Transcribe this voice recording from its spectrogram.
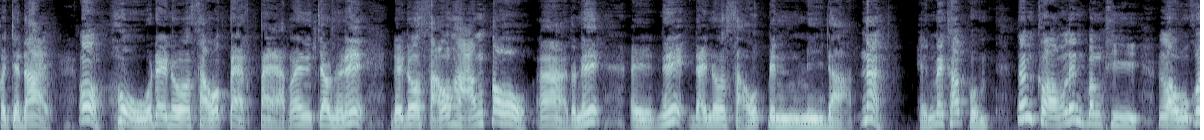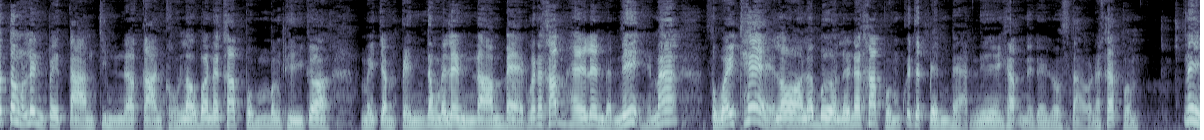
ก็จะได้ โอ้โห ไดโนเสาร์แปลกๆเลยเจ้าหนูนี่ไดโนเสาร์หางโต อ่า ตัวนี้ไอ้นี่ไดโนเสาร์เป็นมีดาบนะเห็นไหมครับผม นั่นของเล่นบางทีเราก็ต้องเล่นไปตามจินตนาการของเราบ้างนะครับ ผมบางทีก็ไม่จำเป็นต้องไปเล่นตามแบบก็นะครับ ให้เล่นแบบนี้เห็นไหมสวยเท่รอระเบิดเลยนะครับ ผมก็จะเป็นแบบนี้ครับในไดโนเสาร์นะครับ ผมนี่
